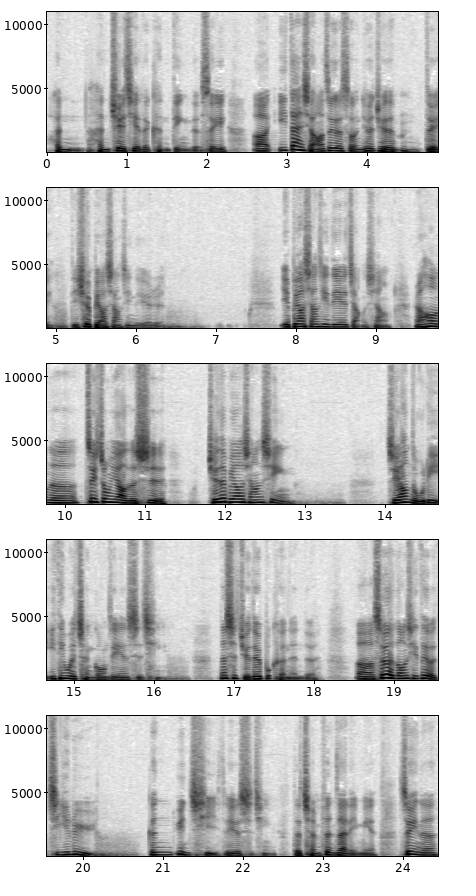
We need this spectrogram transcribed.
很很确切的肯定的。所以，呃，一旦想到这个时候，你就觉得，嗯，对，的确不要相信这些人，也不要相信这些奖项。然后呢，最重要的是，绝对不要相信，只要努力一定会成功这件事情。那是绝对不可能的，呃，所有东西都有几率跟运气这些事情的成分在里面，所以呢，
